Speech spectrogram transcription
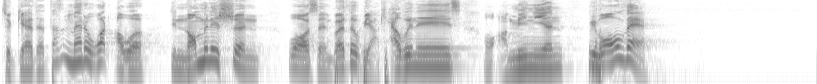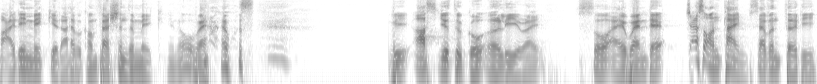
together. It Doesn't matter what our denomination was and whether we are Calvinist or Arminian, we were all there. But I didn't make it. I have a confession to make. You know, when I was, we asked you to go early, right? So I went there just on time, 7:30,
